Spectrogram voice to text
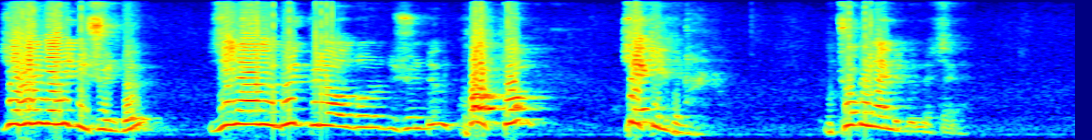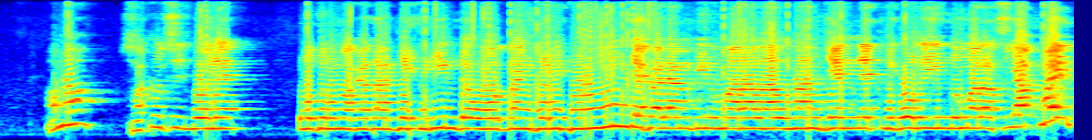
Cehennemi düşündüm. Zinanın büyük günah olduğunu düşündüm. Korktum. Çekildim. Bu çok önemli bir mesele. Ama sakın siz böyle o duruma kadar getireyim de oradan geri döneyim de falan bir numaralarla cennetlik olayım numarası yapmayın.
